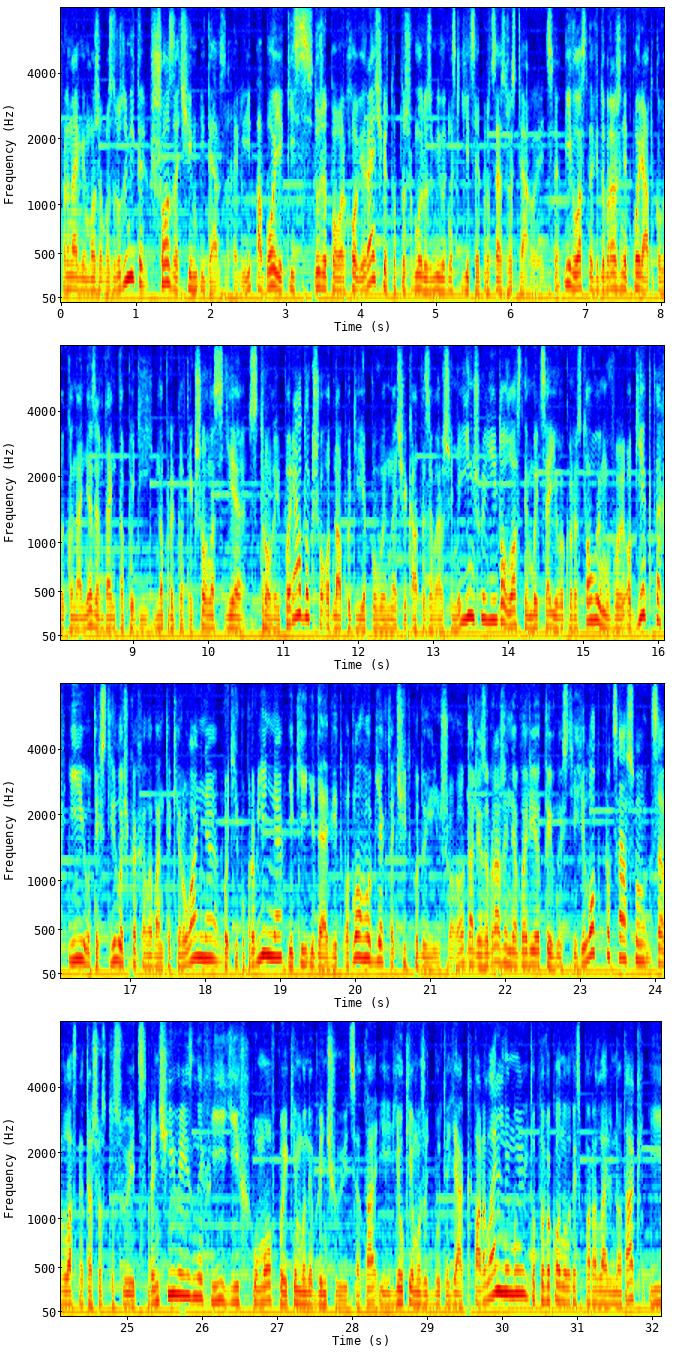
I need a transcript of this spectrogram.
принаймні можемо зрозуміти, що за чим іде взагалі, або якісь дуже поверхові речі, тобто, щоб ми розуміли, наскільки цей процес розтягується, і власне відображення порядку виконання завдань та подій. Наприклад, якщо у нас є строгий порядок, що одна подія повинна чекати завершення іншої, то власне ми це і використовуємо в об'єктах і у тих стрілочках елементи керування, потік управління, який іде від одного об'єкта чітко до іншого. Далі зображення варіативності гілок процесу. Це власне те, що стосується бренчів різних і їх умов, по яким вони бренчуються. Та і гілки можуть бути як паралельними, тобто виконуватись паралельно, так і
